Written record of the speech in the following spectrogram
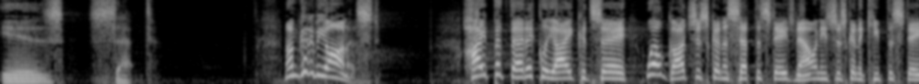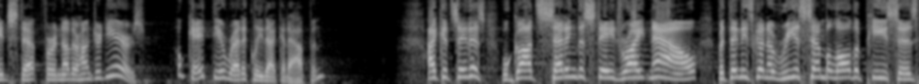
is set. Now, I'm going to be honest. Hypothetically, I could say, well, God's just going to set the stage now and he's just going to keep the stage set for another hundred years. Okay, theoretically, that could happen. I could say this well, God's setting the stage right now, but then he's going to reassemble all the pieces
